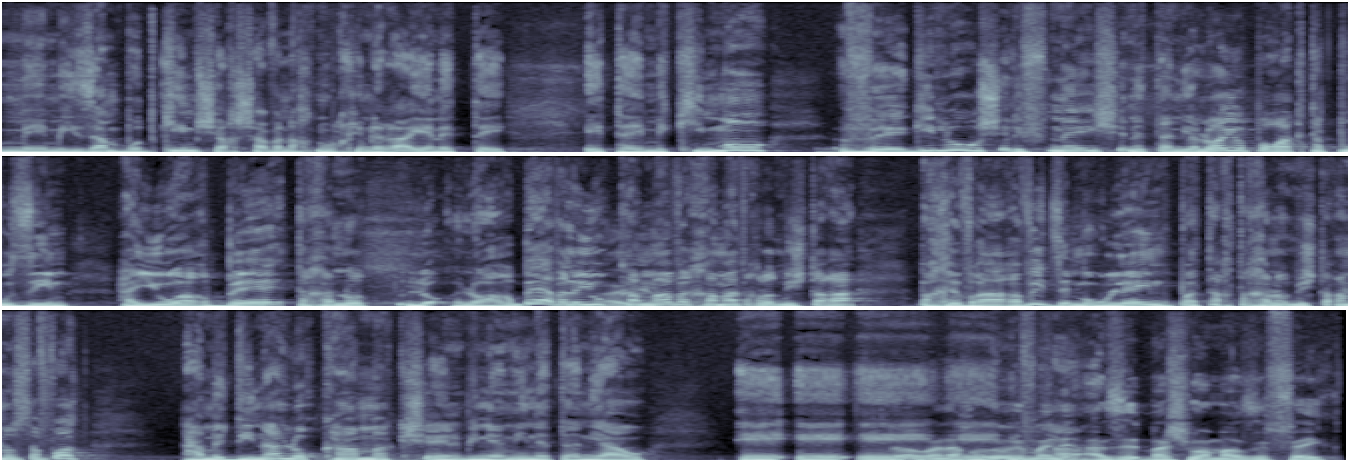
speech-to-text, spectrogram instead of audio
ממיזם בודקים, שעכשיו אנחנו הולכים לראיין את, אה, את מקימו, וגילו שלפני שנתניה, לא היו פה רק תפוזים, היו הרבה תחנות, לא, לא הרבה, אבל היו, היו. כמה וכמה תחנות משטרה בחברה הערבית. זה מעולה אם הוא פתח תחנות משטרה נוספות. המדינה לא קמה כשבנימין נתניהו לא, אבל אנחנו אה, מדברים על... נבחר. אז זה- מה שהוא אמר זה פייק,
